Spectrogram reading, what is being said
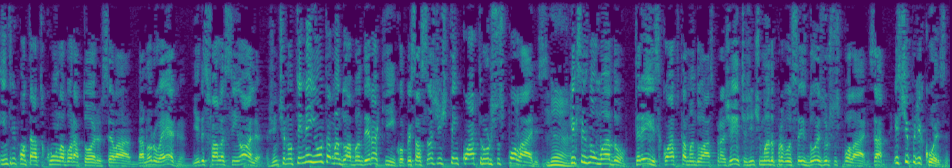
entra em contato com um laboratório, sei lá, da Noruega, e eles falam assim: olha, a gente não tem nenhum tamanduá bandeira aqui. Em compensação, a gente tem quatro ursos polares. É. Por que, que vocês não mandam três, quatro tamanduás pra gente? A gente manda pra vocês dois ursos polares, sabe? Esse tipo de coisa.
